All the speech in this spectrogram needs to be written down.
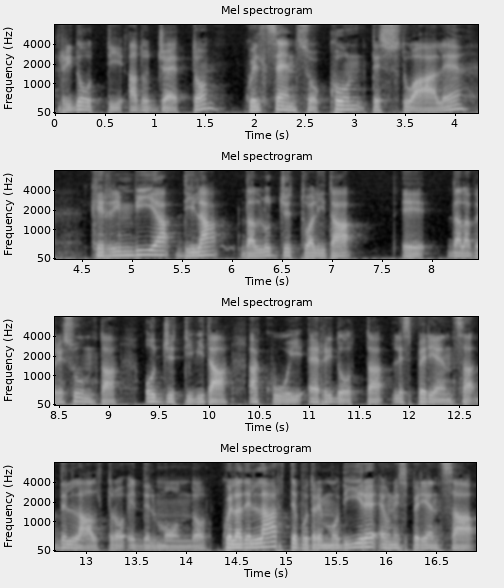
ridotti ad oggetto, quel senso contestuale che rinvia di là dall'oggettualità e dalla presunta oggettività a cui è ridotta l'esperienza dell'altro e del mondo. Quella dell'arte potremmo dire è un'esperienza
